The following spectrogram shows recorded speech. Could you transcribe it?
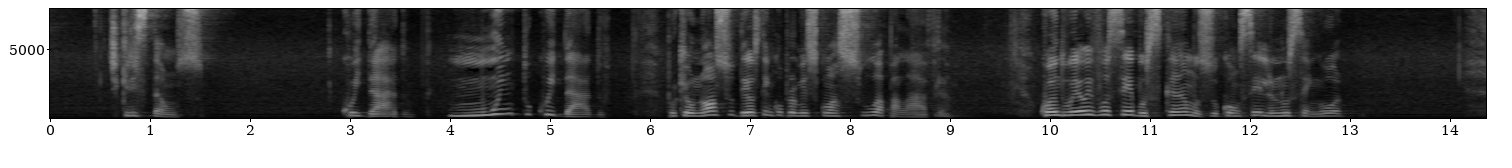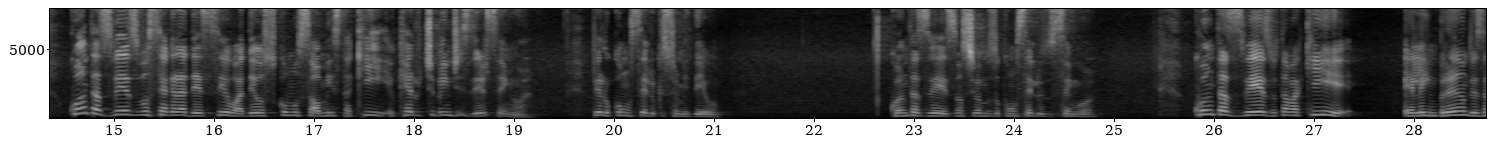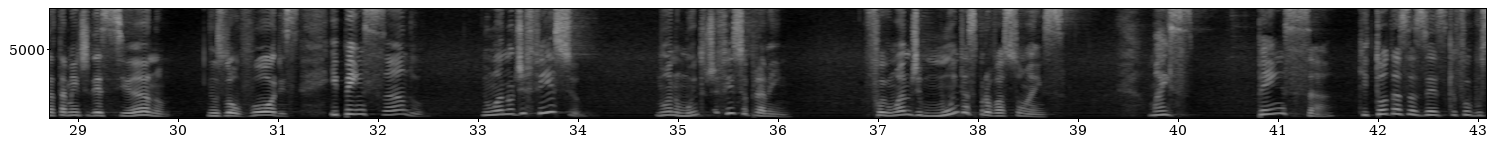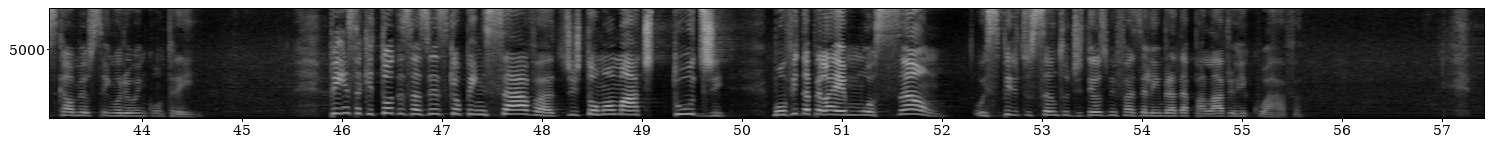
De cristãos. Cuidado, muito cuidado. Porque o nosso Deus tem compromisso com a sua palavra. Quando eu e você buscamos o conselho no Senhor, quantas vezes você agradeceu a Deus como salmista aqui? Eu quero te bendizer, Senhor, pelo conselho que o Senhor me deu. Quantas vezes nós tivemos o conselho do Senhor? Quantas vezes eu estava aqui é, lembrando exatamente desse ano, nos louvores, e pensando num ano difícil, num ano muito difícil para mim. Foi um ano de muitas provações. Mas pensa que todas as vezes que fui buscar o meu Senhor eu encontrei. Pensa que todas as vezes que eu pensava de tomar uma atitude movida pela emoção, o Espírito Santo de Deus me fazia lembrar da palavra e eu recuava.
